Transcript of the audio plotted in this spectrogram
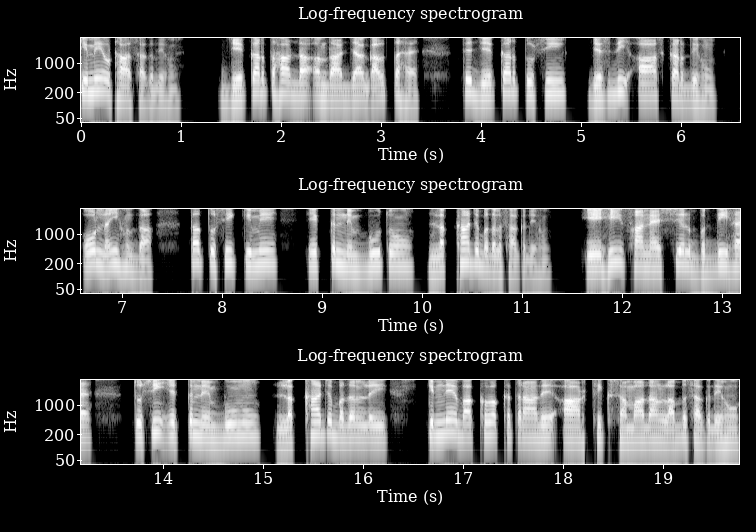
ਕਿਵੇਂ ਉਠਾ ਸਕਦੇ ਹੋ? ਜੇਕਰ ਤੁਹਾਡਾ ਅੰਦਾਜ਼ਾ ਗਲਤ ਹੈ ਤੇ ਜੇਕਰ ਤੁਸੀਂ ਜਿਸ ਦੀ ਆਸ ਕਰਦੇ ਹੋ ਉਹ ਨਹੀਂ ਹੁੰਦਾ, ਤਾਂ ਤੁਸੀਂ ਕਿਵੇਂ ਇੱਕ ਨਿੰਬੂ ਤੋਂ ਲੱਖਾਂ 'ਚ ਬਦਲ ਸਕਦੇ ਹੋ? ਇਹੀ ਫਾਈਨੈਂਸ਼ੀਅਲ ਬੁੱਧੀ ਹੈ, ਤੁਸੀਂ ਇੱਕ ਨਿੰਬੂ ਨੂੰ ਲੱਖਾਂ 'ਚ ਬਦਲਣ ਲਈ ਕਿੰਨੇ ਵੱਖ-ਵੱਖ ਤਰ੍ਹਾਂ ਦੇ ਆਰਥਿਕ ਸਮਾਧਾਨ ਲੱਭ ਸਕਦੇ ਹੋ?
